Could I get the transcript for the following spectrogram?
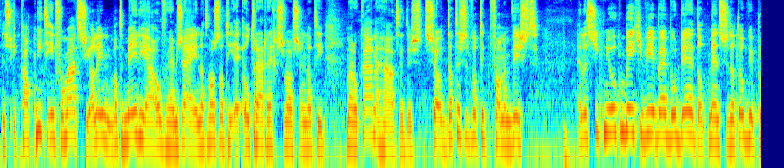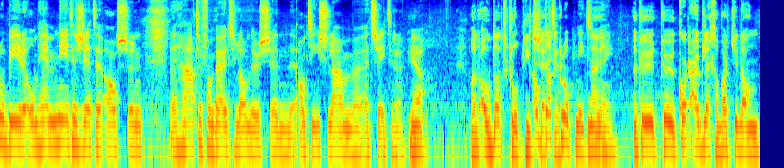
Dus ik had niet de informatie, alleen wat de media over hem zei. En dat was dat hij ultra-rechts was en dat hij Marokkanen haatte. Dus zo, dat is het wat ik van hem wist. En dat zie ik nu ook een beetje weer bij Baudet. Dat mensen dat ook weer proberen om hem neer te zetten als een eh, hater van buitenlanders en anti-islam, eh, et cetera. Ja. Want ook dat klopt niet, Ook dat je. klopt niet, nee. Dan kun je, kun je kort uitleggen wat je dan...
